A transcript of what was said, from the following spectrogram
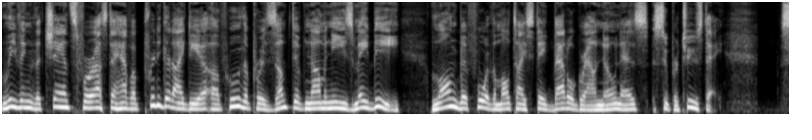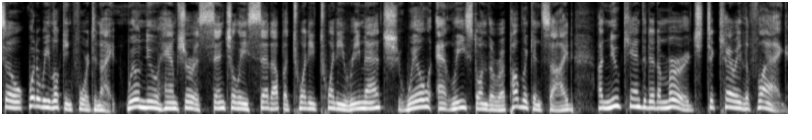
leaving the chance for us to have a pretty good idea of who the presumptive nominees may be long before the multi state battleground known as Super Tuesday. So, what are we looking for tonight? Will New Hampshire essentially set up a 2020 rematch? Will, at least on the Republican side, a new candidate emerge to carry the flag?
